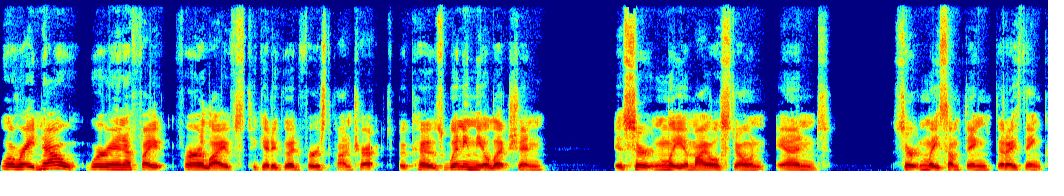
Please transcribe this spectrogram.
Well, right now we're in a fight for our lives to get a good first contract because winning the election is certainly a milestone and certainly something that I think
